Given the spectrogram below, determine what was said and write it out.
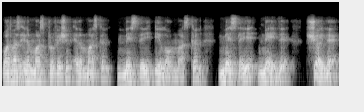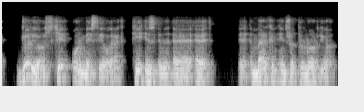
What was Elon Musk's profession? Elon Musk'ın mesleği, Elon Musk'ın mesleği neydi? Şöyle görüyoruz ki onun mesleği olarak he is e, evet e, American entrepreneur diyor.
